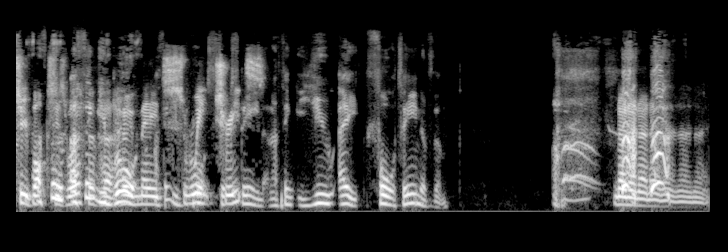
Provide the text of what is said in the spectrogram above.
two boxes I think, I think of you brought, homemade I think you sweet 16, treats. and I think you ate 14 of them. No, no, no, no, no, no, no.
